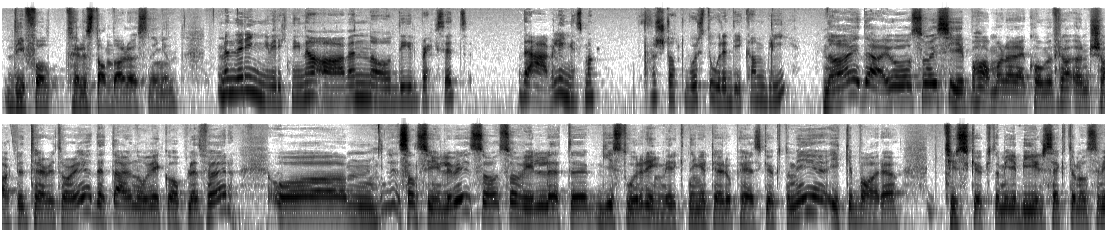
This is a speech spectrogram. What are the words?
default eller standardløsningen. Men ringvirkningene av en no deal brexit, det er vel ingen som har forstått hvor store de kan bli? Nei, det er jo som vi sier på Hamar, der jeg kommer fra, uncharted territory. Dette er jo noe vi ikke har opplevd før. Og um, sannsynligvis så, så, vil dette gi store ringvirkninger til europeisk økonomi. Ikke bare tysk økonomi bilsektoren osv.,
